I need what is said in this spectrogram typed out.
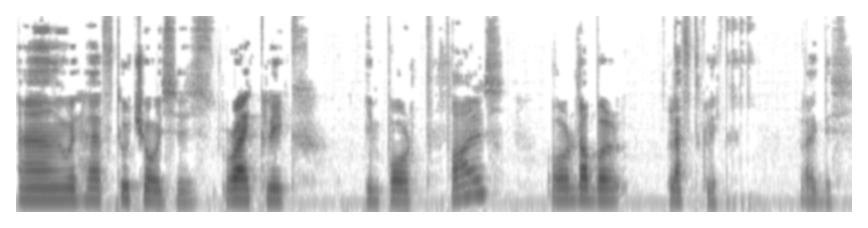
And we have two choices. Right click import files or double left click like this.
